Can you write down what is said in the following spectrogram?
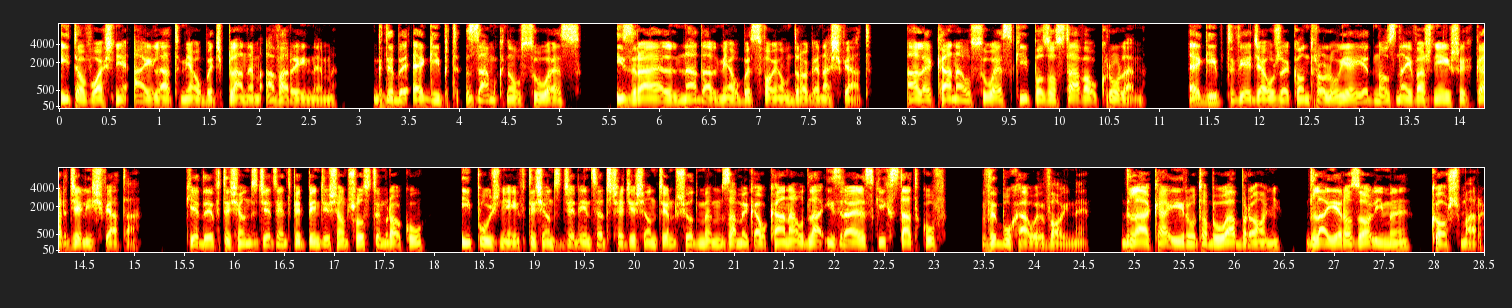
I to właśnie Eilat miał być planem awaryjnym. Gdyby Egipt zamknął Suez, Izrael nadal miałby swoją drogę na świat. Ale kanał Suezki pozostawał królem. Egipt wiedział, że kontroluje jedno z najważniejszych gardzieli świata. Kiedy w 1956 roku i później w 1967 zamykał kanał dla izraelskich statków, wybuchały wojny. Dla Kairu to była broń, dla Jerozolimy koszmar.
